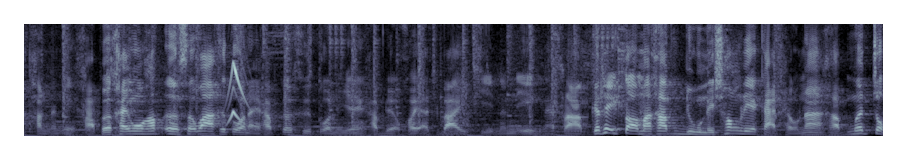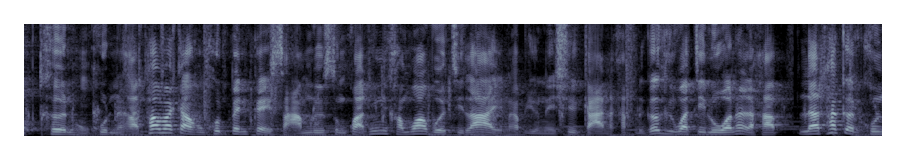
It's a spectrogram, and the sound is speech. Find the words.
5,000นั่นเองครับเผื่อใครงงครับเอลเซวาคือตัวไหนครับก็คือตัวนี้นะครับเดี๋ยวค่อยอธิบายอีกทีนั่นเองนะครับกระเทคต่อมาครับอยู่ในช่องเรียการ์ดแถวหน้าครับเมื่อจบเทิร์นของคุณนะครับถ้ามันกับของคุณเป็นเกรด3หรือสูงกว่าที่มีคำว่าเวอร์จิล่านะครับอยู่ในชื่อการ์ดนะครับหรือก็คือวาจิรัวนั่นแหละครับและและถ้าเกิดคุณ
